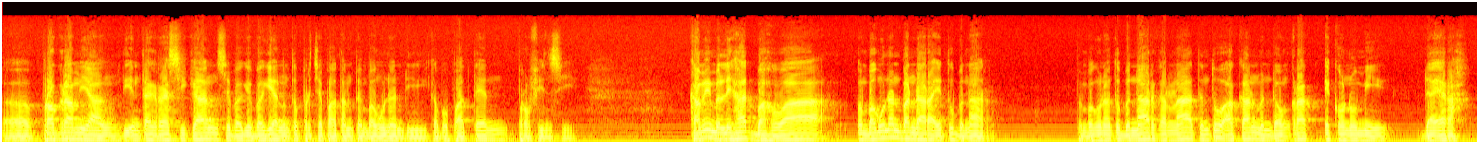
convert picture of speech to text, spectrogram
uh, program yang diintegrasikan sebagai bagian untuk percepatan pembangunan di kabupaten provinsi. kami melihat bahwa pembangunan bandara itu benar. Pembangunan itu benar karena tentu akan mendongkrak ekonomi daerah.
